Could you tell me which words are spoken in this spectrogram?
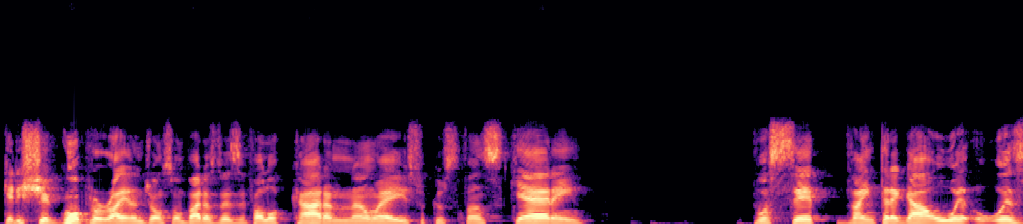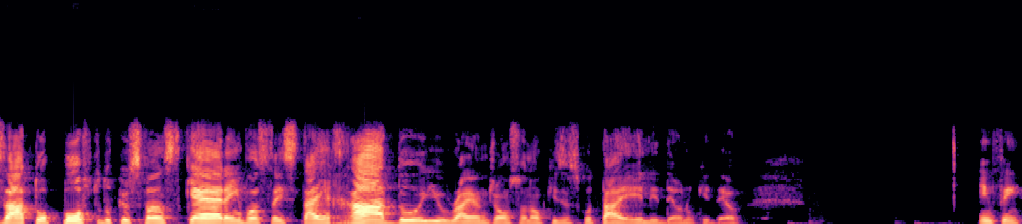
Que ele chegou pro Ryan Johnson várias vezes e falou: Cara, não é isso que os fãs querem. Você vai entregar o, o exato oposto do que os fãs querem. Você está errado. E o Ryan Johnson não quis escutar ele, deu no que deu. Enfim,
